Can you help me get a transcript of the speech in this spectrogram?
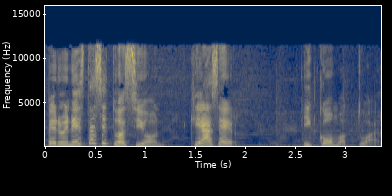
Pero en esta situación, ¿Qué hacer y cómo actuar?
